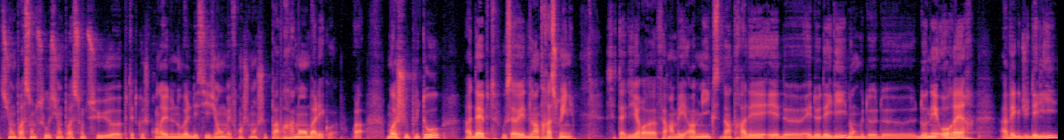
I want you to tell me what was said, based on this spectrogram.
Si on passe en dessous, si on passe en dessus, euh, peut-être que je prendrai de nouvelles décisions, mais franchement, je suis pas vraiment emballé quoi. Voilà. Moi, je suis plutôt adepte, vous savez, de l'intra-swing c'est-à-dire euh, faire un, mix d'intraday et de, et daily, donc de, données horaires avec du daily.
